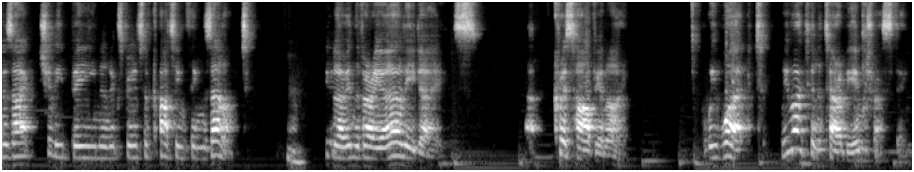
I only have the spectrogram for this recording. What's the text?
has actually been an experience of cutting things out. Yeah. You know, in the very early days, uh, Chris Harvey and I, we worked, we worked in a terribly interesting,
